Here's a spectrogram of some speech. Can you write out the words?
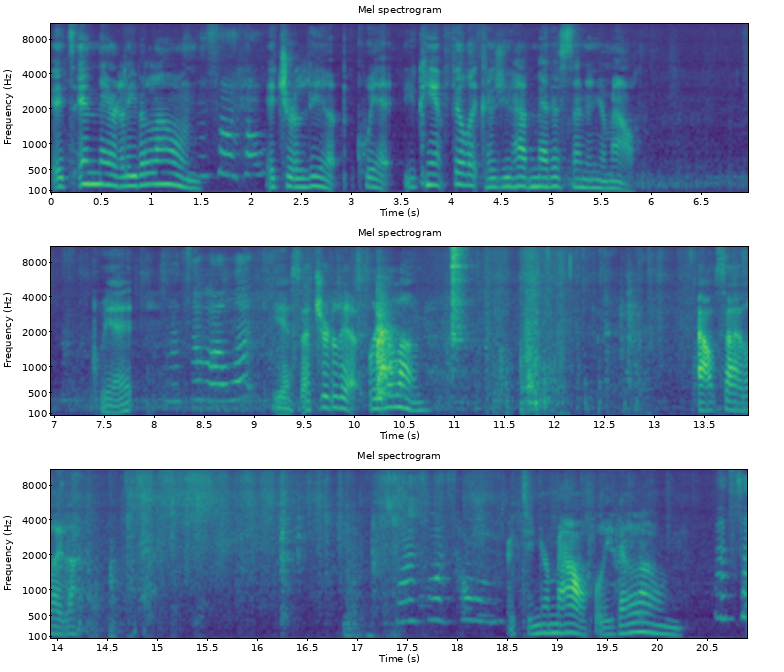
It's in there. Leave it alone. It's your lip. Quit. You can't feel it because you have medicine in your mouth. Quit. It's in my lip. Yes, that's your lip. Leave it alone. Outside, Layla. Where's my tongue? It's in your mouth. Leave it alone. It's in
